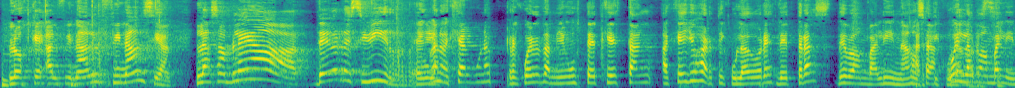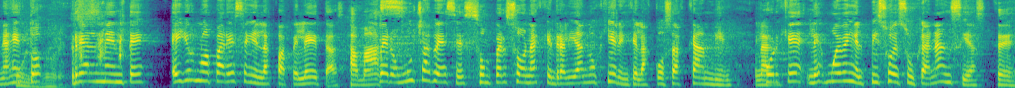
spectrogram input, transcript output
los que al final financian. La Asamblea debe recibir en Bueno, la... es que algunas, recuerde también usted que están aquellos articuladores detrás de bambalinas, o sea, o en las bambalinas. Esto realmente, ellos no aparecen en las papeletas. Jamás. Pero muchas veces son personas que en realidad no quieren que las cosas cambien, Claro. porque les mueven el piso de sus ganancias. Sí.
